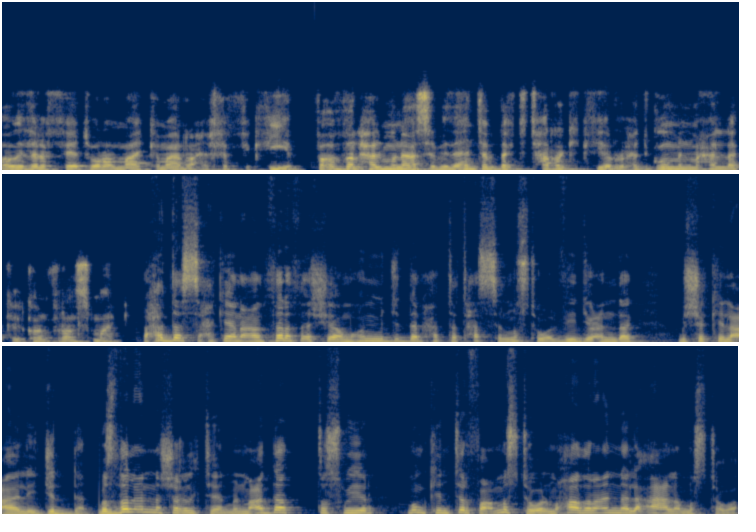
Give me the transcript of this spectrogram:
أو إذا لفيت ورا المايك كمان راح يخف كثير. فأفضل حل مناسب. إذا أنت بدك تتحرك كثير رح تقوم من محلك ال conference mic. لحد هسه حكينا عن ثلاث أشياء مهمة جدا حتى تحسن مستوى الفيديو عندك بشكل عالي جدا. بس ضل عندنا شغلتين. من معدات التصوير ممكن ترفع مستوى المحاضرة عندنا لأعلى مستوى.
